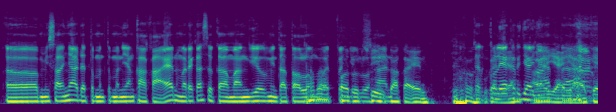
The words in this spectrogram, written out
eh, misalnya ada teman-teman yang KKN mereka suka manggil minta tolong Apa buat penyuluhan KKN? Bukan kuliah ya? kerja Oh, iya, nyata. iya, oke.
